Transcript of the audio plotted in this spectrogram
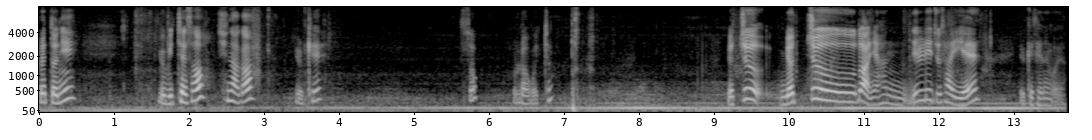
그랬더니 요 밑에서 신화가 이렇게 쏙 올라오고 있죠. 몇 주, 몇 주도 아니야. 한 1, 2주 사이에 이렇게 되는 거예요.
